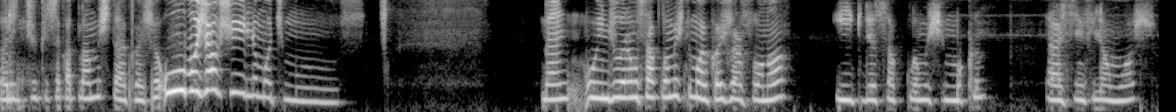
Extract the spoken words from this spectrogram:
Larin çünkü sakatlanmıştı arkadaşlar. Oo Başakşehir'le maçımız. Ben oyuncularımı saklamıştım arkadaşlar sona. İyi ki de saklamışım bakın. Ersin filan var.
